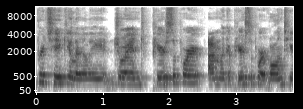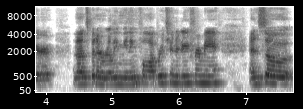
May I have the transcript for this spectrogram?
particularly joined peer support. I'm like a peer support volunteer, and that's been a really meaningful opportunity for me. And so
